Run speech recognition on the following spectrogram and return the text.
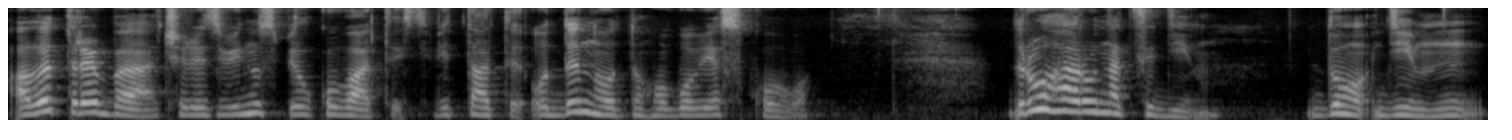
Але треба через війну спілкуватись, вітати один одного обов'язково. Друга руна це дім. До, дім.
